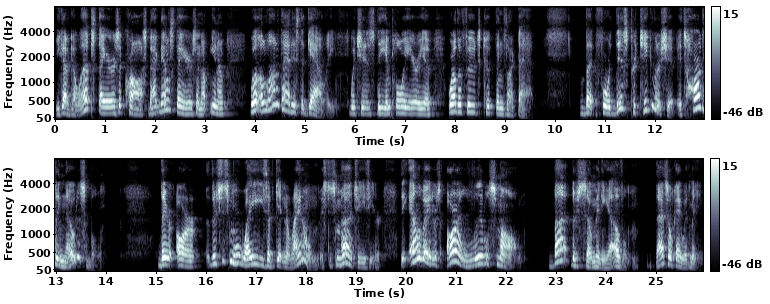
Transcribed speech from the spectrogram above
You got to go upstairs, across, back downstairs, and uh, you know. Well, a lot of that is the galley, which is the employee area where the food's cooked, things like that. But for this particular ship, it's hardly noticeable. There are there's just more ways of getting around. It's just much easier. The elevators are a little small, but there's so many of them. That's okay with me.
